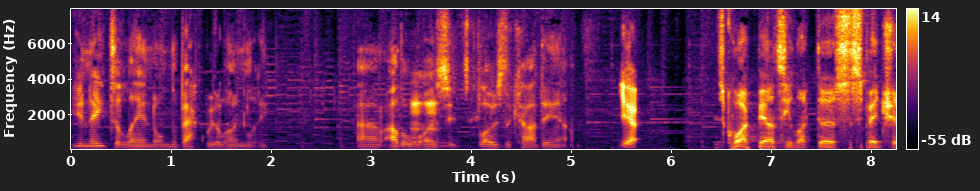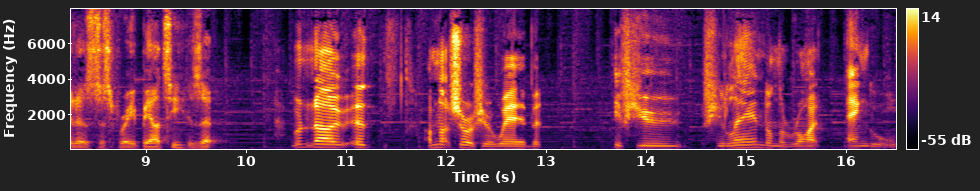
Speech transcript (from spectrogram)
you need to land on the back wheel only. Uh, otherwise, it slows the car down. Yeah, it's quite bouncy, like the suspension is just very bouncy. Is that? Well, no, it, I'm not sure if you're aware, but if you if you land on the right angle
